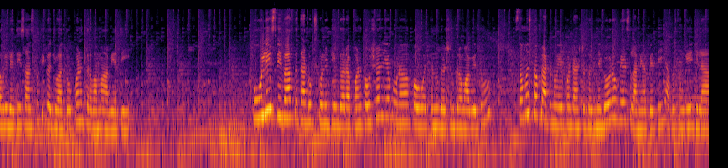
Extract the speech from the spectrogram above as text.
આવરી લેતી સાંસ્કૃતિક રજૂઆતો પણ કરવામાં આવી હતી. પોલીસ વિભાગ તથા ડોગ સ્કૂલની ટીમ દ્વારા પણ કૌશલ્યપૂર્ણ કૌવતનું દર્શન કરવામાં આવ્યું હતું. સમસ્ત પ્લાટુનોએ પણ રાષ્ટ્રધ્વજને ગૌરવભેર સલામી આપી હતી. આ પ્રસંગે જિલ્લા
